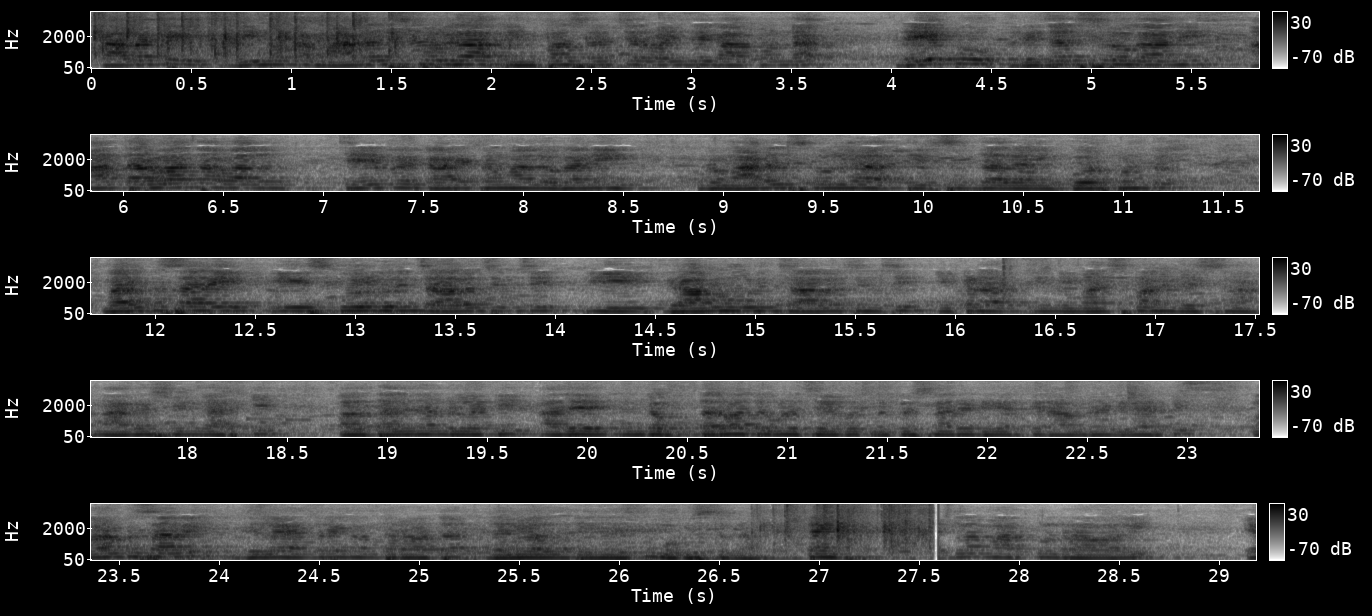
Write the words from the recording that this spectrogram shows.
కాబట్టి దీన్ని ఒక మోడల్ స్కూల్గా ఇన్ఫ్రాస్ట్రక్చర్ వైజే కాకుండా రేపు రిజల్ట్స్లో కానీ ఆ తర్వాత వాళ్ళు చేయబోయే కార్యక్రమాల్లో కానీ ఒక మోడల్ స్కూల్గా తీర్చిదిద్దాలని కోరుకుంటూ మరొకసారి ఈ స్కూల్ గురించి ఆలోచించి ఈ గ్రామం గురించి ఆలోచించి ఇక్కడ ఇన్ని మంచి పనులు చేసిన నాగశ్విన్ గారికి వాళ్ళ తల్లిదండ్రులకి అదే ఇంకా తర్వాత కూడా చేయబోతున్న కృష్ణారెడ్డి గారికి రామరెడ్డి గారికి మరొకసారి జిల్లా యంత్రాంగం తర్వాత ధన్యవాదాలు తెలియజేస్తూ ముగిస్తున్నాను. థ్యాంక్స్ ఎట్లా మార్కులు రావాలి?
